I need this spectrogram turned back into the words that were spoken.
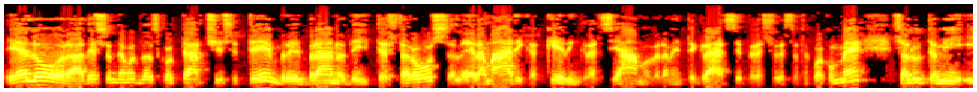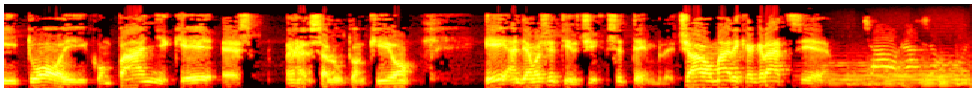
E allora, adesso andiamo ad ascoltarci settembre, il brano dei Testa Rossa, lei era Marica, che ringraziamo, veramente grazie per essere stata qua con me. Salutami i tuoi compagni che eh, s- saluto anch'io e andiamo a sentirci settembre. Ciao Marica, grazie. Ciao, grazie a voi.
